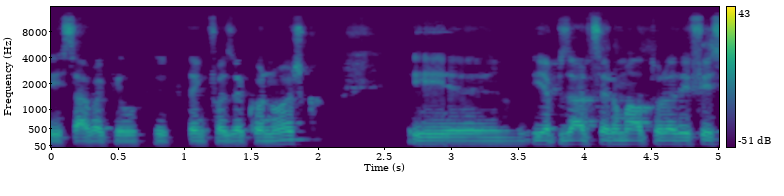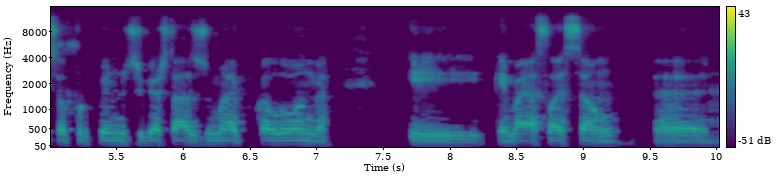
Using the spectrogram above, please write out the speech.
e sabe aquilo que, que tem que fazer connosco. E, e apesar de ser uma altura difícil porque vimos desgastados de uma época longa e quem vai à seleção uh,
